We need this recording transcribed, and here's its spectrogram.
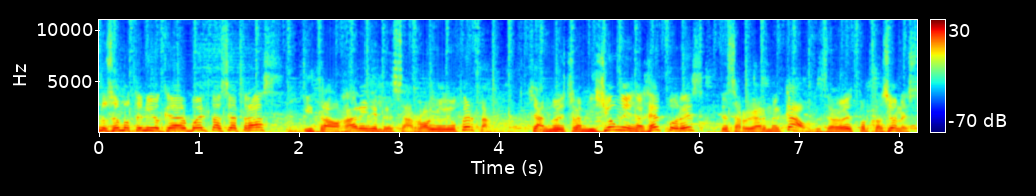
nos hemos tenido que dar vuelta hacia atrás y trabajar en el desarrollo de oferta. O sea, nuestra misión en Agexport es desarrollar mercados, desarrollar exportaciones,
